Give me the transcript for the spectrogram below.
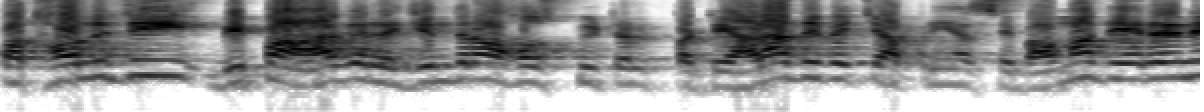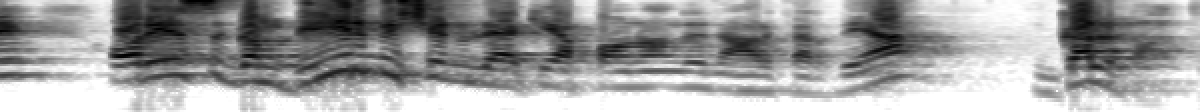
ਪੈਥੋਲੋਜੀ ਵਿਭਾਗ ਰਜਿੰਦਰਾ ਹਸਪੀਟਲ ਪਟਿਆਲਾ ਦੇ ਵਿੱਚ ਆਪਣੀਆਂ ਸੇਵਾਵਾਂ ਦੇ ਰਹੇ ਨੇ ਔਰ ਇਸ ਗੰਭੀਰ ਵਿਸ਼ੇ ਨੂੰ ਲੈ ਕੇ ਆਪਾਂ ਉਹਨਾਂ ਦੇ ਨਾਲ ਕਰਦੇ ਹਾਂ ਗੱਲਬਾਤ।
